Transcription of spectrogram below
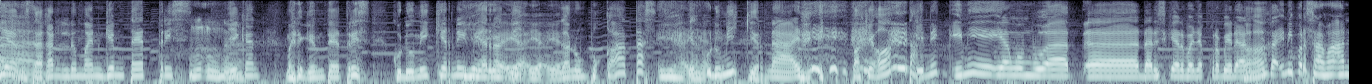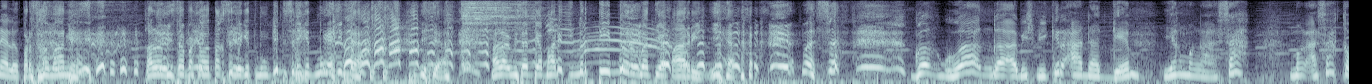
Iya misalkan lu main game Tetris Mm-mm. Iya kan Main game Tetris Kudu mikir nih Iya, Biar iya, nanti iya, iya, iya. nggak numpuk ke atas Iya, Ya kan iya, kudu iya. mikir Nah ini Pakai otak ini ini yang membuat eh, dari sekian banyak perbedaan Hah? kita ini persamaannya loh. persamaannya. Kalau bisa pakai otak sedikit mungkin sedikit mungkin ya. Iya. Kalau bisa tiap hari tidur tidur buat tiap hari. Iya. Masa gua gua nggak habis pikir ada game yang mengasah mengasah ke-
